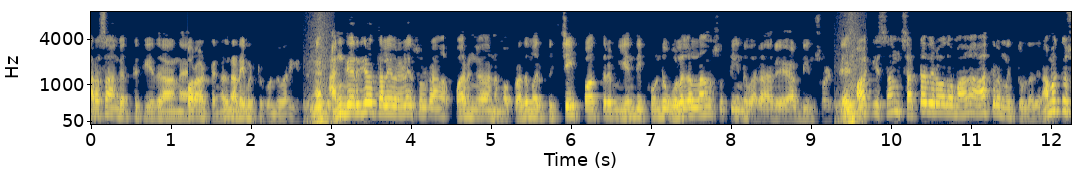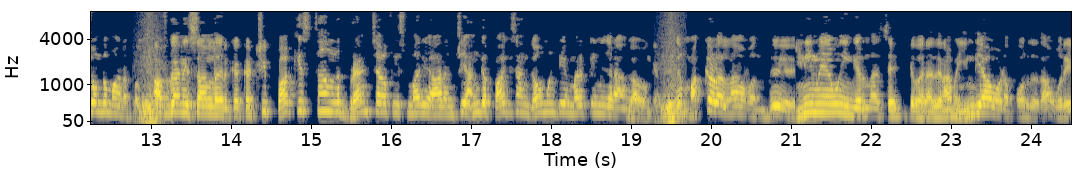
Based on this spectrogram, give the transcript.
அரசாங்கத்துக்கு எதிரான போராட்டங்கள் நடைபெற்று கொண்டு வருகின்றன. அங்க இருக்கிற தலைவர்களே சொல்றாங்க பாருங்க நம்ம பிரதமர் பிச்சை பாத்திரம் ஏந்தி கொண்டு உலகெல்லாம் சுத்தின்னு வராரு அப்படின்னு சொல்லிட்டு பாகிஸ்தான் சட்டவிரோதமாக ஆக்கிரமித்துள்ளது. நமக்கு சொந்தமான பகுதி. ஆப்கானிஸ்தான்ல இருக்க கட்சி பாகிஸ்தான்ல பிரான்ச் ஆபீஸ் மாதிரி ஆரம்பிச்சு அங்க பாகிஸ்தான் கவர்மெண்ட்டே மிரட்டினுங்கிறாங்க அவங்க. இது மக்கள் எல்லாம் வந்து இனிமேவும் இங்க இருந்தா சரிப்பட்டு வராது. நாம இந்தியாவோட போறதுதான் ஒரே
